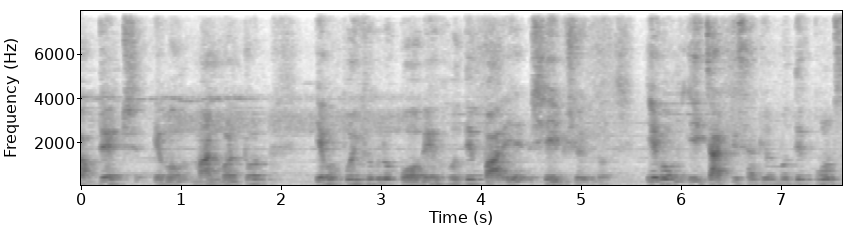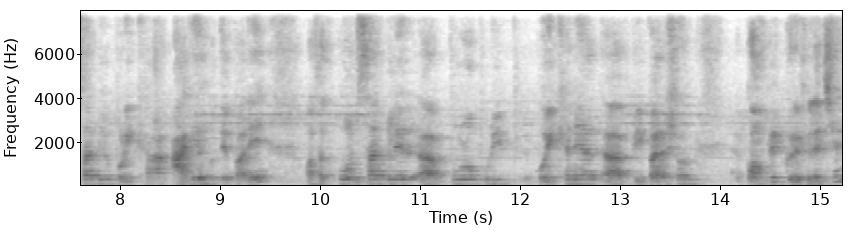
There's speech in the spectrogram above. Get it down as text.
আপডেট এবং মানবন্টন এবং পরীক্ষাগুলো কবে হতে পারে সেই বিষয়গুলো। এবং এই চারটি সার্কেলের মধ্যে কোন সার্কেলের পরীক্ষা আগে হতে পারে? অর্থাৎ কোন সার্কেলের পুরোপুরি পরীক্ষা নেওয়ার প্রিপারেশন কমপ্লিট করে ফেলেছেন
